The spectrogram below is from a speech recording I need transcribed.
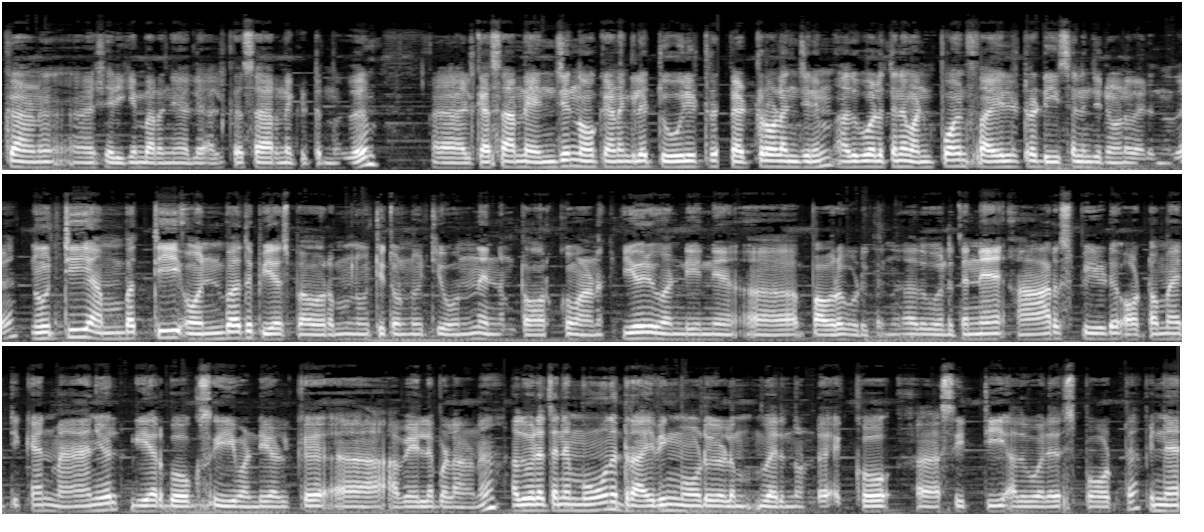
ലുക്കാണ് ശരിക്കും പറഞ്ഞാൽ അൽക്കസാറിന് കിട്ടുന്നത്. അൽക്കാസാറിന്റെ എഞ്ചിൻ നോക്കുകയാണെങ്കിൽ ടു ലിറ്റർ പെട്രോൾ എഞ്ചിനും അതുപോലെ തന്നെ one point five litre diesel എഞ്ചിനുമാണ് വരുന്നത്. നൂറ്റി അമ്പത്തി ഒൻപത് പി എസ് പവറും നൂറ്റി തൊണ്ണൂറ്റി ഒന്ന് എണ്ണം ടോർക്കുമാണ് ഈ ഒരു വണ്ടീന് പവർ കൊടുക്കുന്നത്. അതുപോലെ തന്നെ ആറ് speed automatic and manual gear box ഈ വണ്ടികൾക്ക് അവൈലബിൾ ആണ്. അതുപോലെ തന്നെ മൂന്ന് ഡ്രൈവിംഗ് മോഡുകളും വരുന്നുണ്ട്. എക്കോ സിറ്റി അതുപോലെ സ്പോട്ട് പിന്നെ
